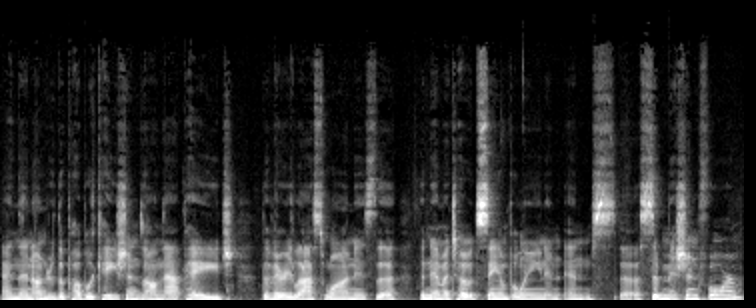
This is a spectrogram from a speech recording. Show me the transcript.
and then under the publications on that page the very last one is the, the nematode sampling and, and uh, submission form.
